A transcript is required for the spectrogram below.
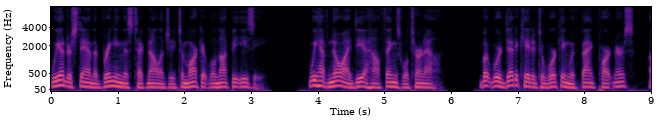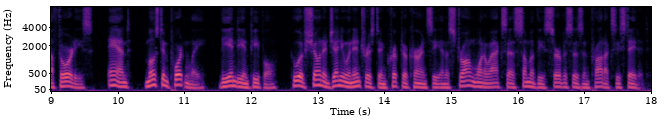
We understand that bringing this technology to market will not be easy. We have no idea how things will turn out. But we're dedicated to working with bank partners, authorities, and, most importantly, the Indian people, who have shown a genuine interest in cryptocurrency and a strong want to access some of these services and products, he stated.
